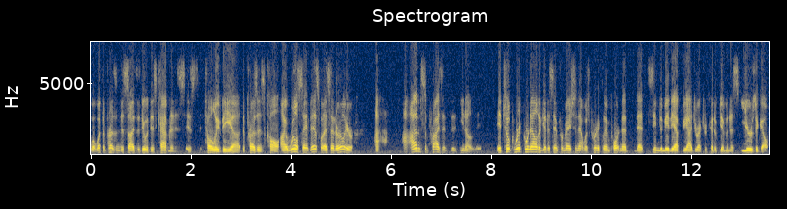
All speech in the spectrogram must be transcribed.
what, what the president decides to do with his cabinet is, is totally the uh, the president's call. I will say this: what I said earlier, I, I'm surprised that you know it took Rick Grenell to get us information that was critically important that, that seemed to me the FBI director could have given us years ago.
